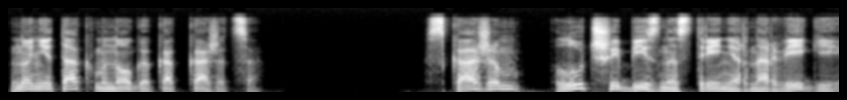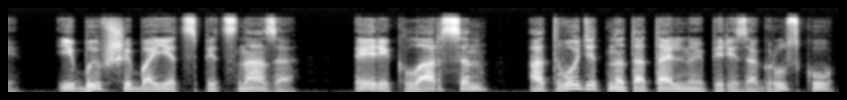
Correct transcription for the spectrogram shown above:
Но не так много, как кажется. Скажем, лучший бизнес-тренер Норвегии и бывший боец спецназа Эрик Ларсен отводит на тотальную перезагрузку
